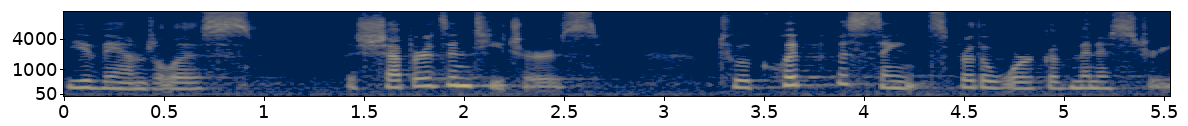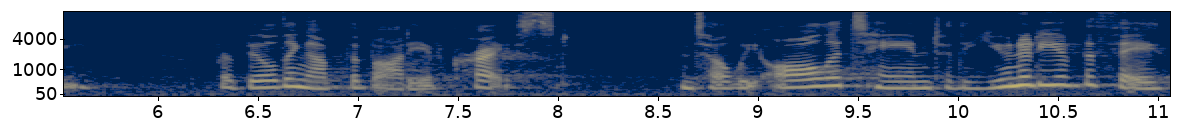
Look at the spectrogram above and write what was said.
the evangelists, the shepherds and teachers to equip the saints for the work of ministry, for building up the body of Christ, until we all attain to the unity of the faith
